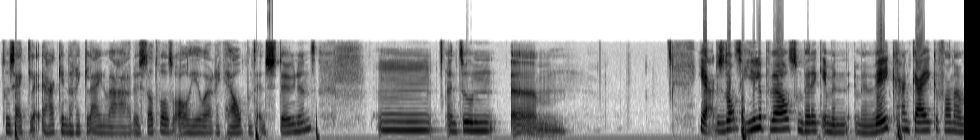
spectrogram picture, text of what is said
toen zij, haar kinderen klein waren. Dus dat was al heel erg helpend en steunend. Um, en toen ja, dus dat hielp wel. Toen ben ik in mijn, mijn week gaan kijken van nou,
